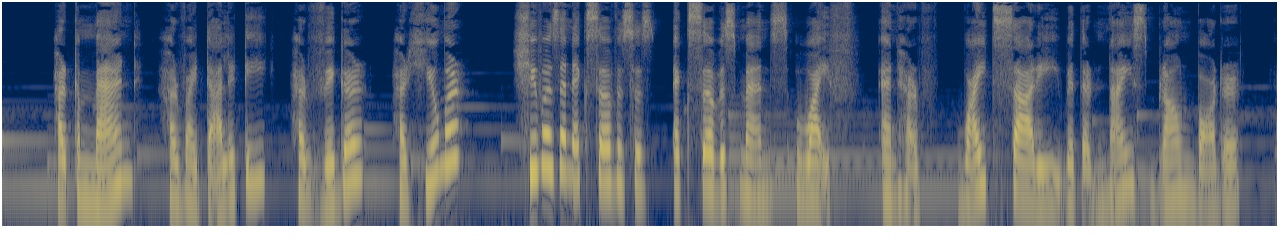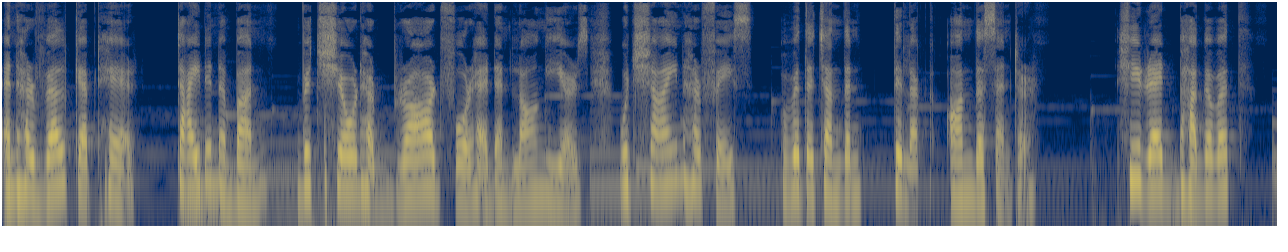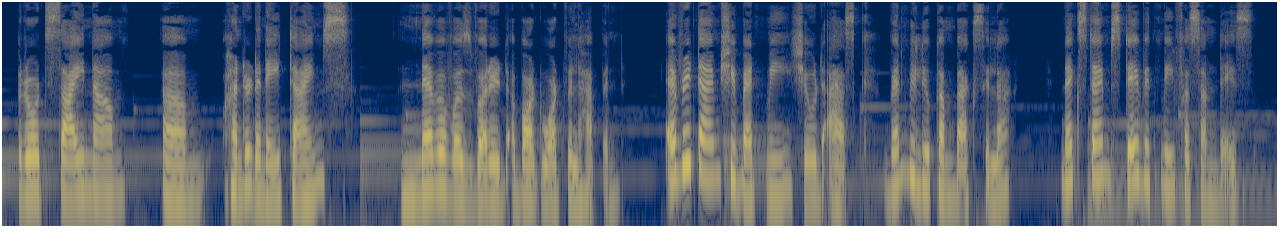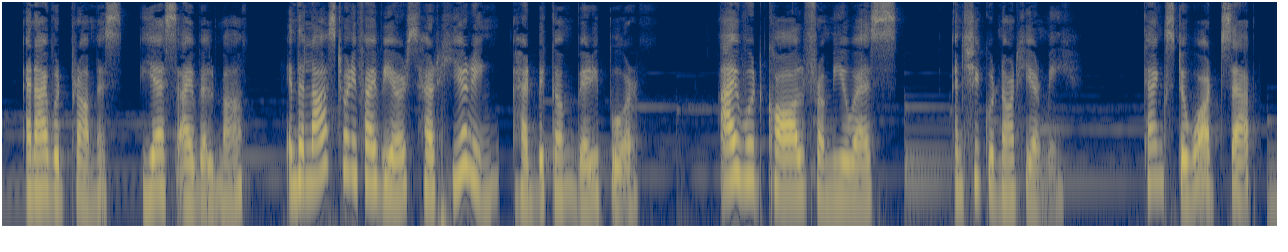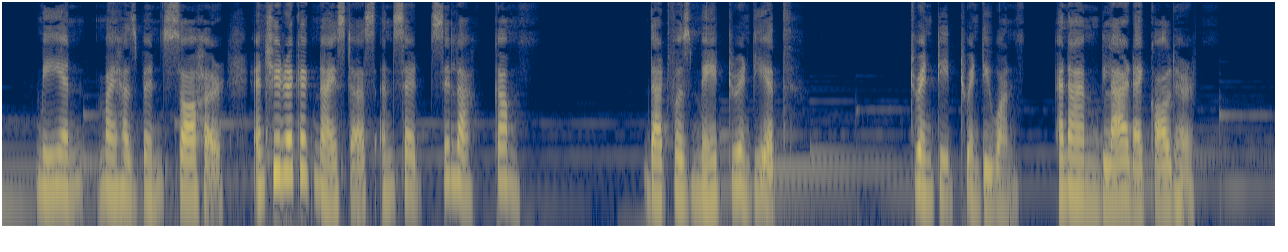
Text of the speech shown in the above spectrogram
Her command, her vitality, her vigor, her humor. She was an ex-services ex-serviceman's wife, and her white sari with a nice brown border and her well kept hair tied in a bun, which showed her broad forehead and long ears, would shine her face with a chandan tilak on the center. She read Bhagavat, wrote Sai Nam um, 108 times, never was worried about what will happen. Every time she met me, she would ask, When will you come back, Silla? Next time, stay with me for some days. And I would promise, Yes, I will, Ma. In the last 25 years, her hearing had become very poor. I would call from US and she could not hear me. Thanks to WhatsApp, me and my husband saw her and she recognized us and said, Silla, come. That was May 20th, 2021, and I am glad I called her.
